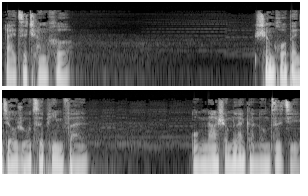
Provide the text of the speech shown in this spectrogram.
来自陈赫。生活本就如此平凡，我们拿什么来感动自己？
